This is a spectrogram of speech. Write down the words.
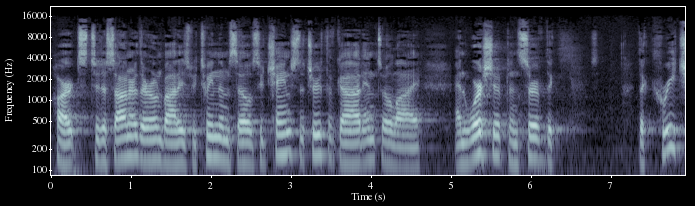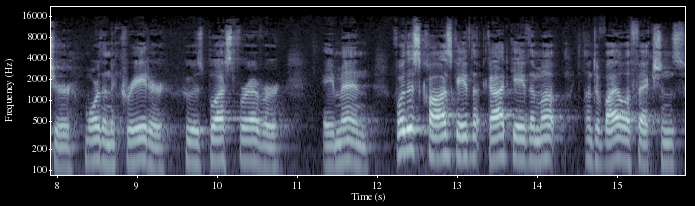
hearts, to dishonor their own bodies between themselves, who changed the truth of God into a lie, and worshipped and served the, the creature more than the Creator, who is blessed forever. Amen. For this cause gave the, God gave them up unto vile affections,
